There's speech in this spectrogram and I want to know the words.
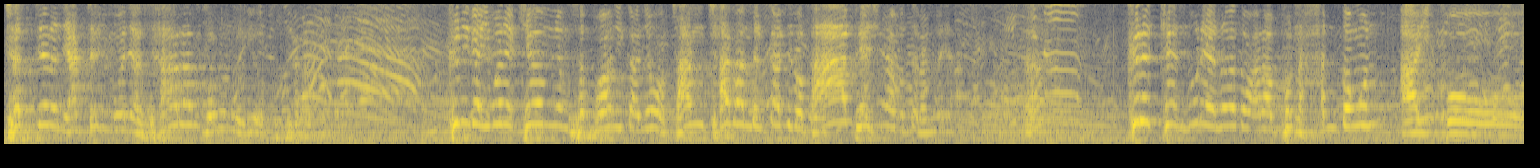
첫째는 약점이 뭐냐? 사람 보는 눈이 없어 사람. 그러니까 이번에 계엄령 선포하니까요 장 차관들까지도 다 배신하고 떠난 거야. 어? 그렇게 눈에 넣어도 안 아픈 한동훈 아이코.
